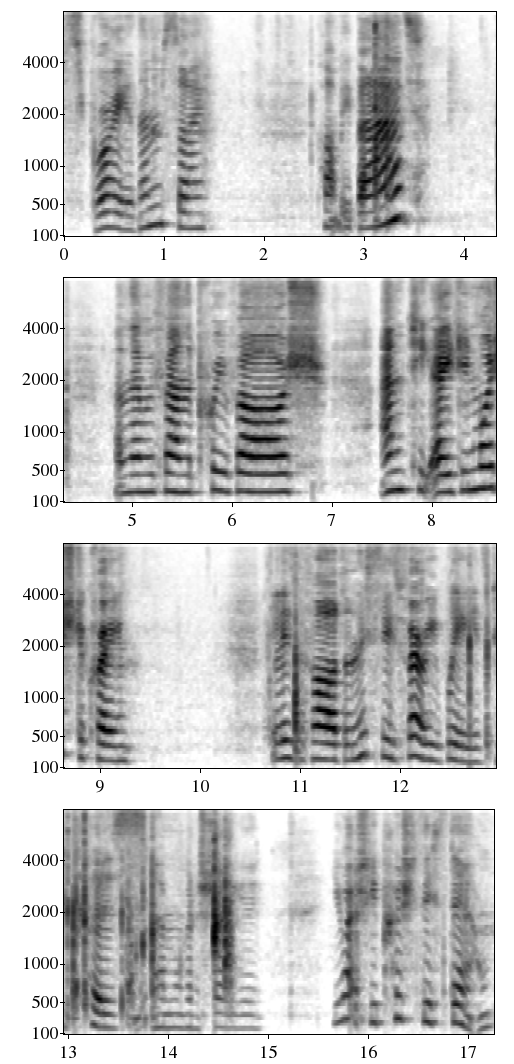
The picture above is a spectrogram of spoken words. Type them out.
spray of them so can't be bad. And then we found the Prevage anti-aging moisture cream. Elizabeth Arden this is very weird because um, I'm going to show you you actually push this down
